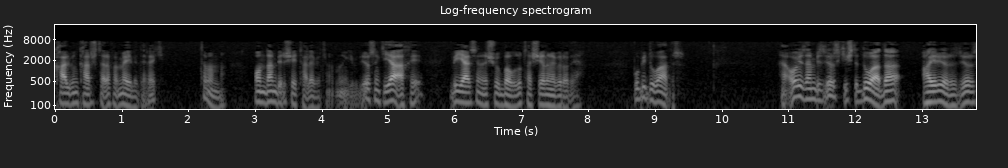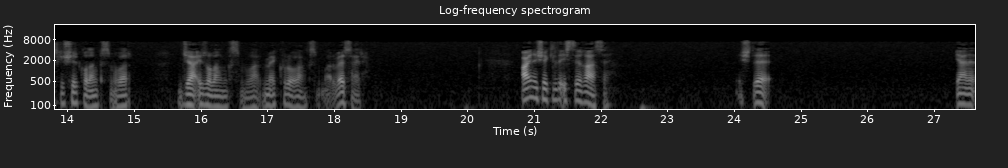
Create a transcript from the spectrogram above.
kalbin karşı tarafa meylederek tamam mı? Ondan bir şey talep etme. Bunun gibi. Diyorsun ki ya ahi bir gelsene şu bavulu taşıyalım bir odaya. Bu bir duadır. Ha, o yüzden biz diyoruz ki işte duada ayırıyoruz. Diyoruz ki şirk olan kısmı var. Caiz olan kısmı var. Mekruh olan kısmı var vesaire. Aynı şekilde istigase. İşte yani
